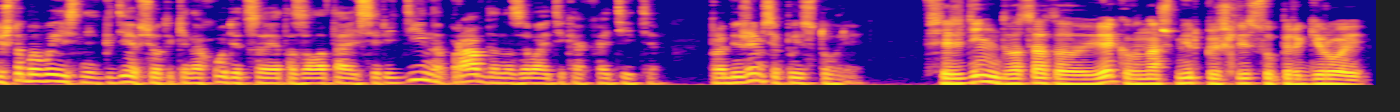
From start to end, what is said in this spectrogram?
И чтобы выяснить, где все-таки находится эта золотая середина, правда, называйте как хотите, пробежимся по истории. В середине 20 века в наш мир пришли супергерои,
